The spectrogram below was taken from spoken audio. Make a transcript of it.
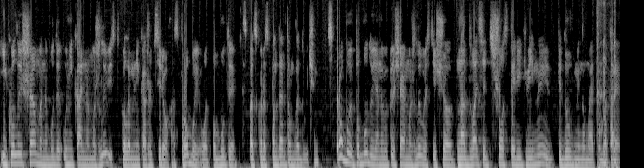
І коли ще в мене буде унікальна можливість, коли мені кажуть, Серега, спробуй от побути спецкореспондентом ведучим. Спробую, побуду. Я не виключаю можливості, що на 26-й рік війни піду в мінометну батарею.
